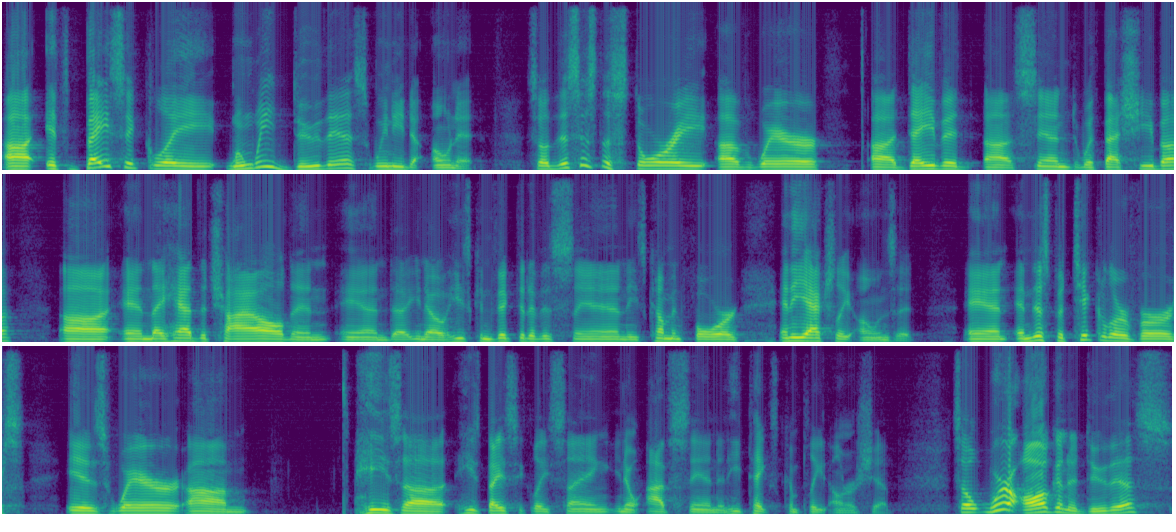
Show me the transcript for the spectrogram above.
uh, it's basically when we do this, we need to own it. So this is the story of where uh, David uh, sinned with Bathsheba uh, and they had the child, and, and uh, you know, he's convicted of his sin, he's coming forward, and he actually owns it. And, and this particular verse is where um, he's, uh, he's basically saying, you know, I've sinned, and he takes complete ownership. So we're all going to do this,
